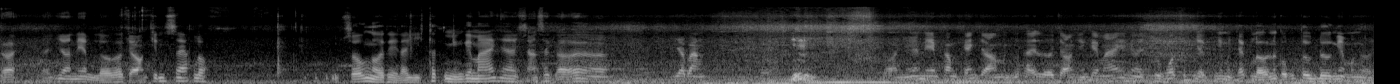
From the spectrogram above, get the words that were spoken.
Rồi, để cho anh em lựa chọn chính xác luôn. Một số người thì lại thích những cái máy ờ, sản xuất ở ờ, gia băng rồi những anh em không kén chọn, mình có thể lựa chọn những cái máy Trung Quốc xuất Nhật, nhưng mà chất lượng nó cũng tương đương nha mọi người.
